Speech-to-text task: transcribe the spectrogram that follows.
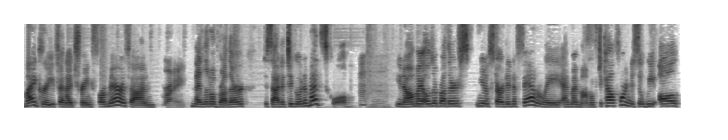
my grief and I trained for a marathon. right. My little brother decided to go to med school. Mhm. You know, my older brother, you know, started a family and my mom moved to California. So we all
